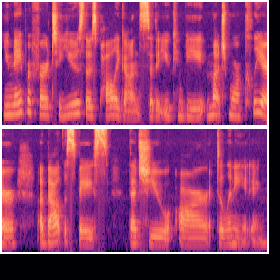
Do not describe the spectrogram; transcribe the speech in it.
you may prefer to use those polygons so that you can be much more clear about the space that you are delineating.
